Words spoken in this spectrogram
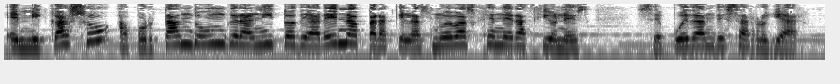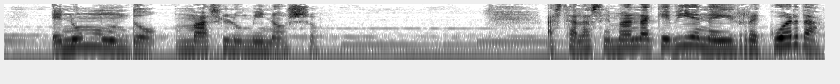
En mi caso, aportando un granito de arena para que las nuevas generaciones se puedan desarrollar en un mundo más luminoso. Hasta la semana que viene y recuerda,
